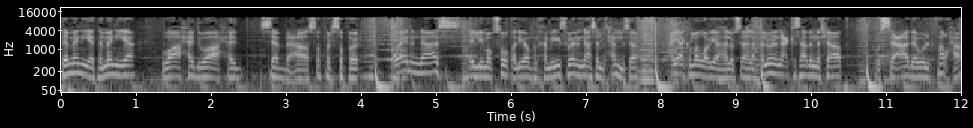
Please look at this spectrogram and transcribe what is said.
ثمانية ثمانية واحد واحد سبعة صفر صفر. وين الناس اللي مبسوطة اليوم في الخميس؟ وين الناس المتحمسة؟ حياكم الله ويا هلا وسهلا. خلونا نعكس هذا النشاط والسعادة والفرحة.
